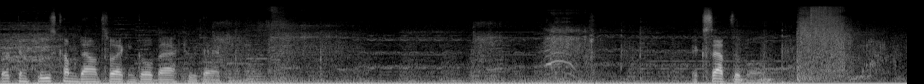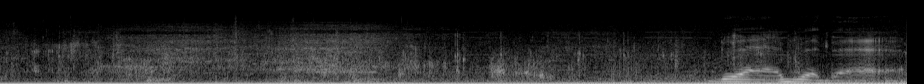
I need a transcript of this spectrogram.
Birkin, please come down so I can go back to attacking you. Acceptable. Blah, blah, blah.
